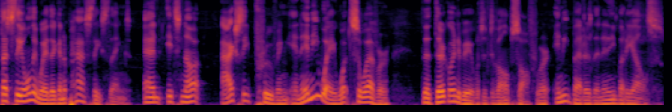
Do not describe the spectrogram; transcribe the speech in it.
that's the only way they're going to pass these things, and it's not actually proving in any way whatsoever that they're going to be able to develop software any better than anybody else.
